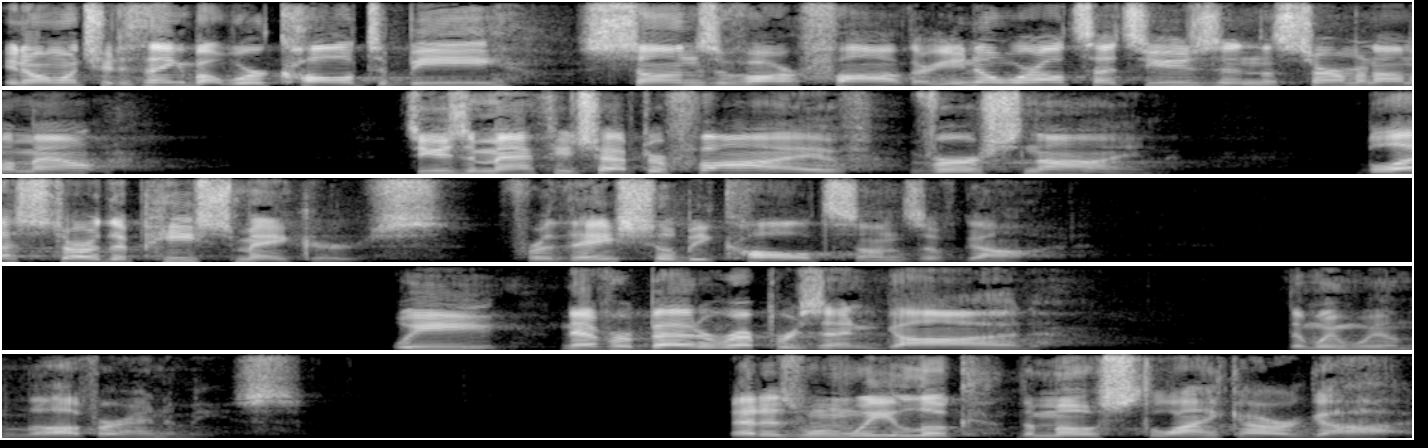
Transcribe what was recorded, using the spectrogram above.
You know, I want you to think about we're called to be sons of our Father. You know where else that's used in the Sermon on the Mount? It's used in Matthew chapter 5, verse 9. Blessed are the peacemakers, for they shall be called sons of God. We never better represent God than when we love our enemies. That is when we look the most like our God.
